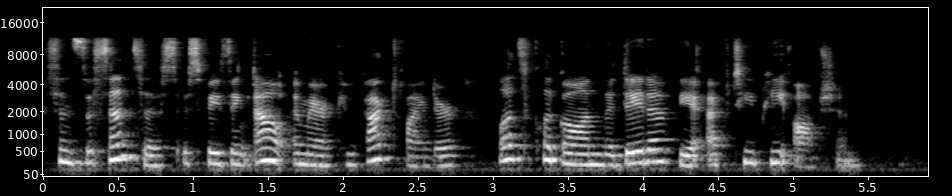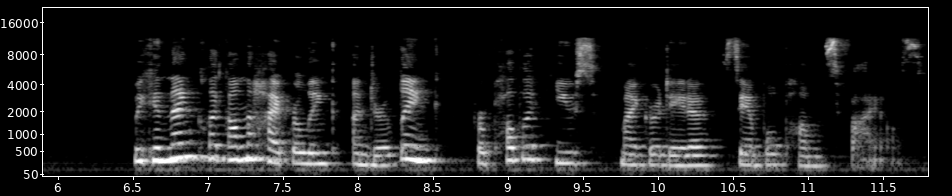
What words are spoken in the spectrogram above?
Since the census is phasing out American FactFinder, let's click on the Data via FTP option. We can then click on the hyperlink under Link for Public Use Microdata Sample PUMS files.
